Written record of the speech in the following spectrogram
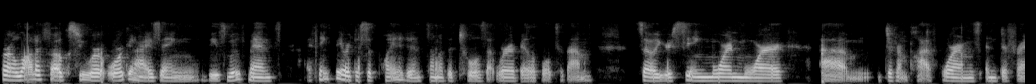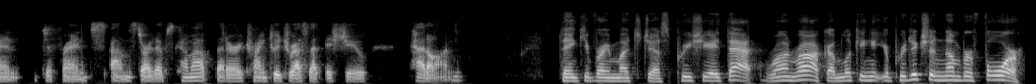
For a lot of folks who were organizing these movements, I think they were disappointed in some of the tools that were available to them. So you're seeing more and more um, different platforms and different different um, startups come up that are trying to address that issue head on. Thank you very much, Jess. Appreciate that. Ron Rock, I'm looking at your prediction number four.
